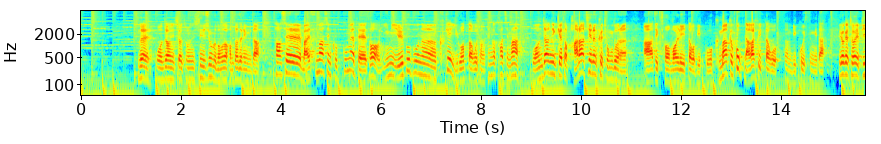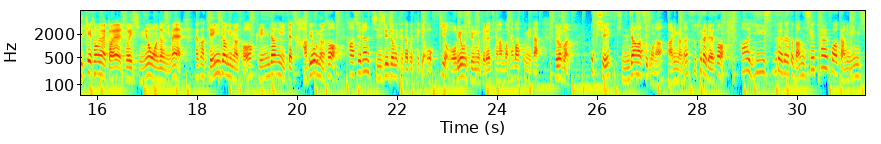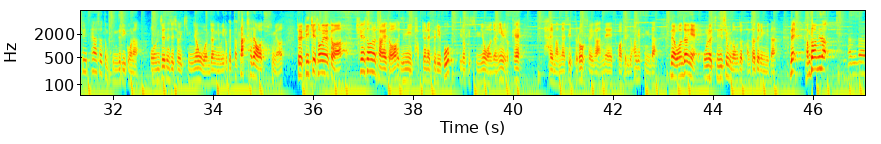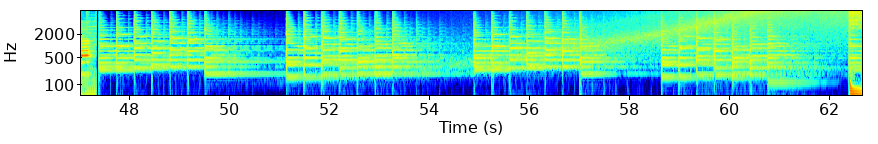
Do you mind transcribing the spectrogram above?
네, 원장님 진짜 저는 진심으로 너무나 감사드립니다. 사실 말씀하신 그 꿈에 대해서 이미 일부분은 크게 이루었다고 저는 생각하지만 원장님께서 바라시는 그 정도는 아직 저 멀리 있다고 믿고 그만큼 꼭 나갈 수 있다고 저는 믿고 있습니다. 이렇게 저희 BK 성형외과의 저희 김영 원장님의 약간 개인적이면서 굉장히 이제 가벼우면서 사실은 진실적인 대답을 되게 얻기 어려운 질문들을 제가 한번 해봤습니다. 여러분 혹시 긴장하시거나 아니면은 수술에 대해서 아 이 수술에 대해서 나는 실패할 것 같아 아니면 이미 실패하셨던 분들이거나 언제든지 저희 김영우 원장님 이렇게 딱- 딱 찾아와 주시면 저희 BK 성형외과가 최선을 다해서 문의 답변해 드리고 이렇게 김영우 원장님 이렇게 잘 만날 수 있도록 저희가 안내 도와드리도록 하겠습니다. 네 원장님 오늘 진심으로 너무도 감사드립니다. 네 감사합니다. 감사합니다.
